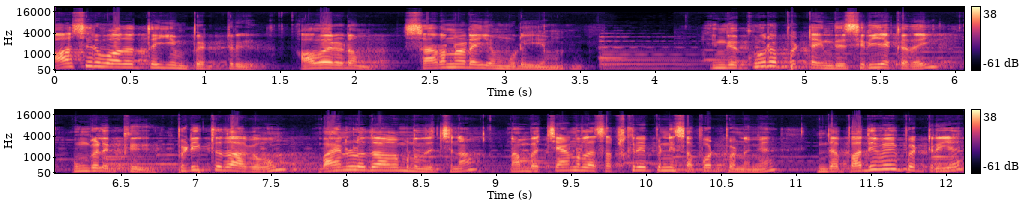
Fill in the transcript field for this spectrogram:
ஆசிர்வாதத்தையும் பெற்று அவரிடம் சரணடைய முடியும். இங்கு கூறப்பட்ட இந்த சிறிய கதை உங்களுக்கு பிடித்ததாகவும் பயனுள்ளதாகவும் இருந்துச்சுன்னா நம்ம சேனலை சப்ஸ்கிரைப் பண்ணி சப்போர்ட் பண்ணுங்கள் இந்த பதிவை பற்றிய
